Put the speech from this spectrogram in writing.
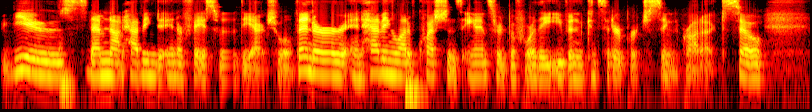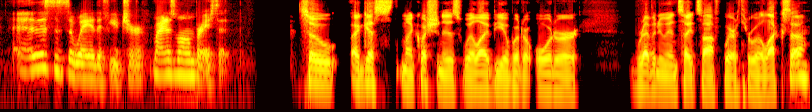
reviews them not having to interface with the actual vendor and having a lot of questions answered before they even consider purchasing the product so uh, this is the way of the future might as well embrace it so i guess my question is will i be able to order revenue insight software through Alexa?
